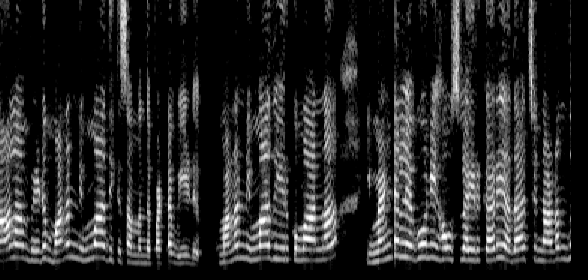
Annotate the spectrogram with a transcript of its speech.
நாலாம் வீடு மன நிம்மதிக்கு சம்பந்தப்பட்ட வீடு. மன நிம்மதி இருக்குமான்னா மென்டல் எகோனி ஹவுஸ்ல இருக்காரு ஏதாச்சும் நடந்து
